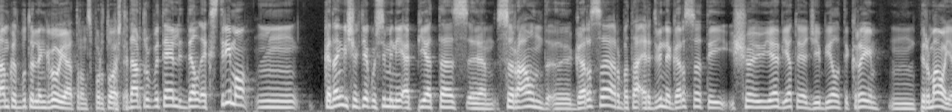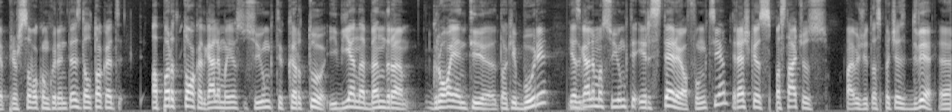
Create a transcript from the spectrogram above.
tam, kad būtų lengviau ją transportuoti. Dar truputėlį dėl ekstremo. Mm, Kadangi šiek tiek užsiminiai apie tas e, surround e, garsą arba tą erdvinį garsą, tai šioje vietoje JBL tikrai mm, pirmauja prieš savo konkurentes dėl to, kad apart to, kad galima jas sujungti kartu į vieną bendrą grojantį tokį būrį, jas galima sujungti ir stereo funkciją. Reiškia, pastačius pavyzdžiui, tas pačias dvi e,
